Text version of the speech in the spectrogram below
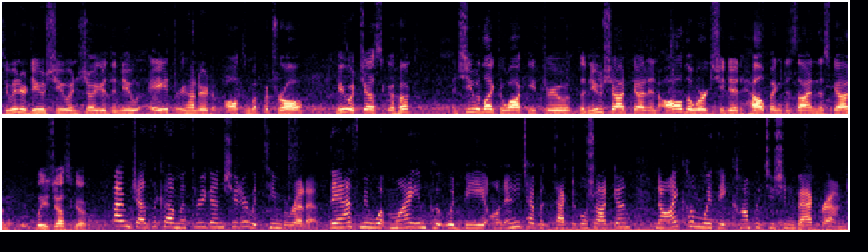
to introduce you and show you the new A300 Ultima Patrol. I'm here with Jessica Hook, and she would like to walk you through the new shotgun and all the work she did helping design this gun. Please, Jessica. I'm Jessica. I'm a three-gun shooter with Team Beretta. They asked me what my input would be on any type of tactical shotgun. Now, I come with a competition background,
